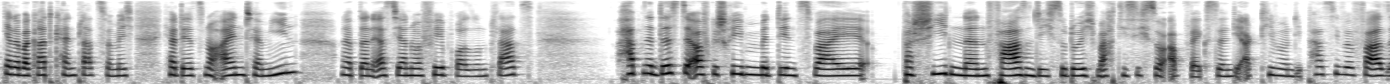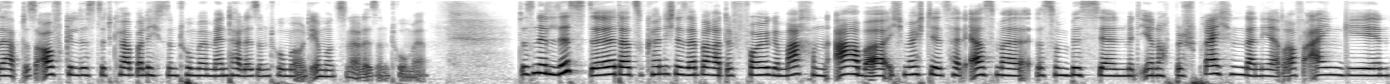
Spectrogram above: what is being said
Ich hatte aber gerade keinen Platz für mich. Ich hatte jetzt nur einen Termin und habe dann erst Januar, Februar so einen Platz. Habe eine Liste aufgeschrieben mit den zwei verschiedenen Phasen, die ich so durchmache, die sich so abwechseln. Die aktive und die passive Phase. Habe das aufgelistet. Körperliche Symptome, mentale Symptome und emotionale Symptome. Das ist eine Liste, dazu könnte ich eine separate Folge machen, aber ich möchte jetzt halt erstmal das so ein bisschen mit ihr noch besprechen, dann näher drauf eingehen,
